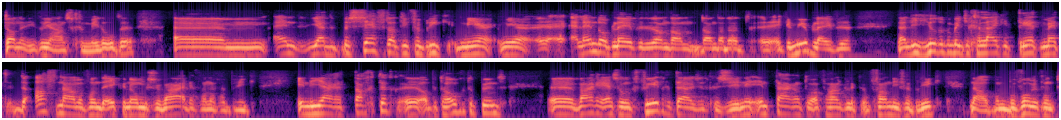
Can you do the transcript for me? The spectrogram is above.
dan het Italiaans gemiddelde. Um, en ja, het besef dat die fabriek meer, meer uh, ellende opleverde dan, dan, dan dat het economie opleverde Nou, die hield ook een beetje gelijke tred met de afname van de economische waarde van de fabriek. In de jaren 80, uh, op het hoogtepunt, uh, waren er zo'n 40.000 gezinnen in Taranto afhankelijk van die fabriek. Nou, op een bevolking van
